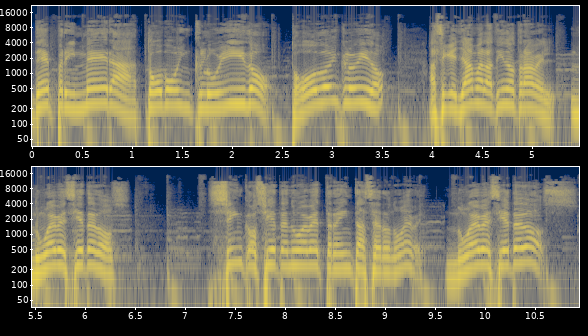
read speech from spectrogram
de primera, todo incluido, todo incluido. Así que llama a Latino Travel 972 579 3009 972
